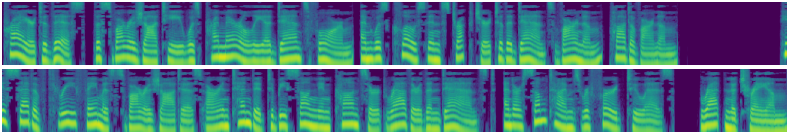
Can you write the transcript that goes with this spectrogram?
Prior to this, the Svarajati was primarily a dance form, and was close in structure to the dance Varnam, Padavarnam. His set of three famous Svarajatis are intended to be sung in concert rather than danced, and are sometimes referred to as Ratnatrayam,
